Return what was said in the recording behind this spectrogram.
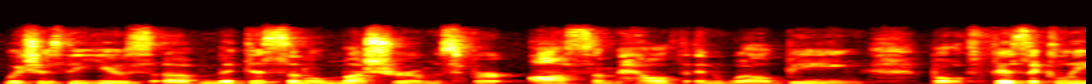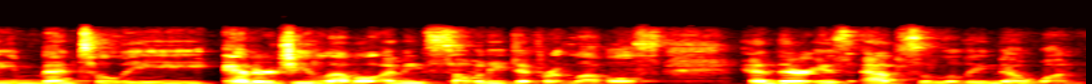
which is the use of medicinal mushrooms for awesome health and well being, both physically, mentally, energy level. I mean, so many different levels. And there is absolutely no one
